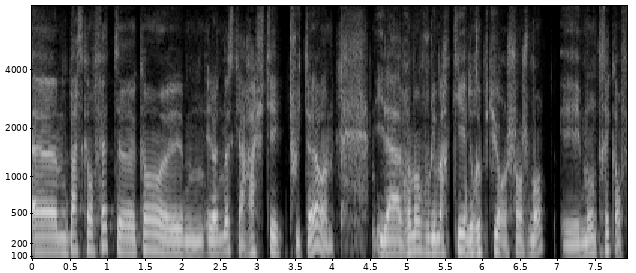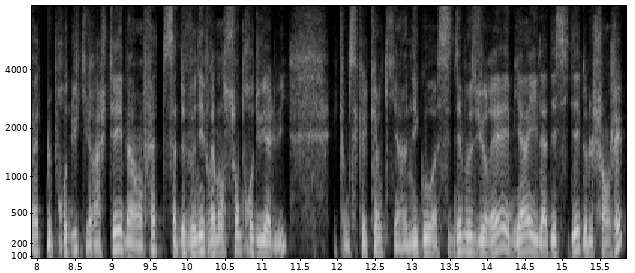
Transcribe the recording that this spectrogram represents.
Euh, parce qu'en fait, euh, quand euh, Elon Musk a racheté Twitter, il a vraiment voulu marquer une rupture, un changement, et montrer qu'en fait, le produit qu'il rachetait, eh ben en fait, ça devenait vraiment son produit à lui. Et comme c'est quelqu'un qui a un ego assez démesuré, eh bien, il a décidé de le changer.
